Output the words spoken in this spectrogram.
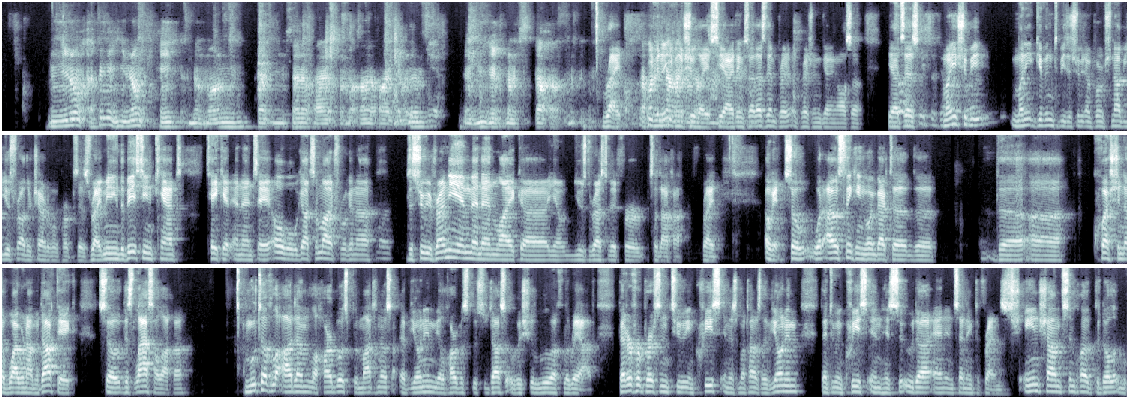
You know, I think you don't take the money that uh, you set aside from the IFI Yeah. and you just gonna. Right. Even even a shoelace. Yeah, I think so. That's the impression I'm getting also. Yeah, it says money should be money given to be distributed on Purim should not be used for other charitable purposes, right? Meaning the base can't take it and then say, oh, well, we got so much, we're gonna Right. distribute for Aniyim and then like uh, you know use the rest of it for tzedakah, right? Okay, so what I was thinking, going back to the the uh, question of why we're not medactic. So this last halacha, Mutav laharbos b'matanos b'sudas uveshiluach l'reav. Better for a person to increase in his matanos levyonim than to increase in his suuda and in sending to friends. Ein sham simcha gedolat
